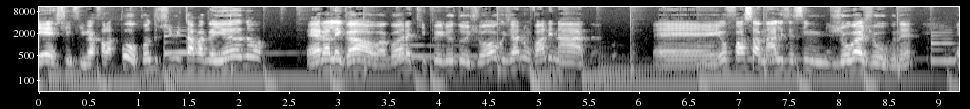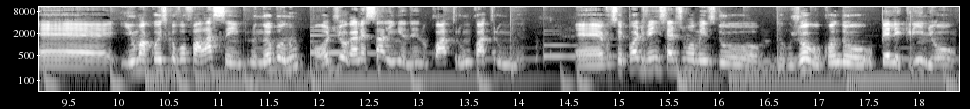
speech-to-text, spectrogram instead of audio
enfim, vai falar, pô, quando o time tava ganhando era legal, agora que perdeu dois jogos já não vale nada. É, eu faço análise assim, jogo a jogo, né? É, e uma coisa que eu vou falar sempre, o Nubble não pode jogar nessa linha, né? No 4-1-4-1, né? É, você pode ver em certos momentos do, do jogo, quando o Pellegrini ou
